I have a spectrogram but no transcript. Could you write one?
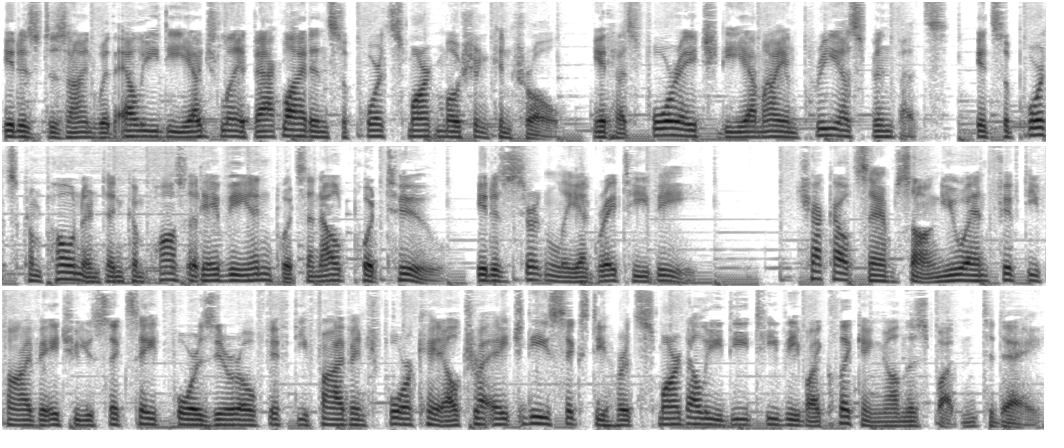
It is designed with LED edge light backlight and supports smart motion control. It has 4 HDMI and 3 USB inputs. It supports component and composite AV inputs and output too. It is certainly a great TV. Check out Samsung UN55HU6840 55-inch 4K Ultra HD 60Hz Smart LED TV by clicking on this button today.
